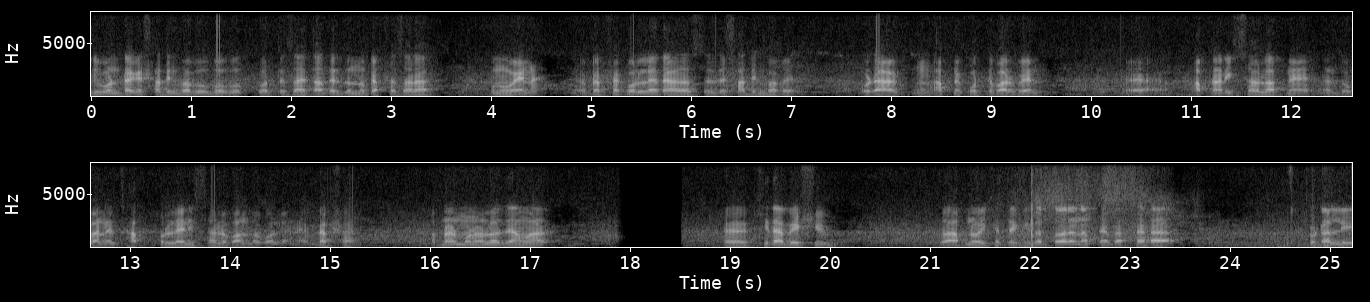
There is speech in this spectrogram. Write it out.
জীবনটাকে স্বাধীনভাবে উপভোগ করতে চায়, তাদের জন্য ব্যবসা ছাড়া কোনো ওয়ে নাই। ব্যবসা করলে দেখা যাচ্ছে যে স্বাধীনভাবে ওটা আপনি করতে পারবেন। আপনার ইচ্ছা হলো আপনি দোকানে ঝাপ খুললেন, ইচ্ছা হলো বন্ধ করলেন। ব্যবসা। আপনার মনে হলো যে আমার খিদা বেশি, তো আপনি ওই ক্ষেত্রে কি করতে পারেন? আপনার ব্যবসাটা টোটালি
